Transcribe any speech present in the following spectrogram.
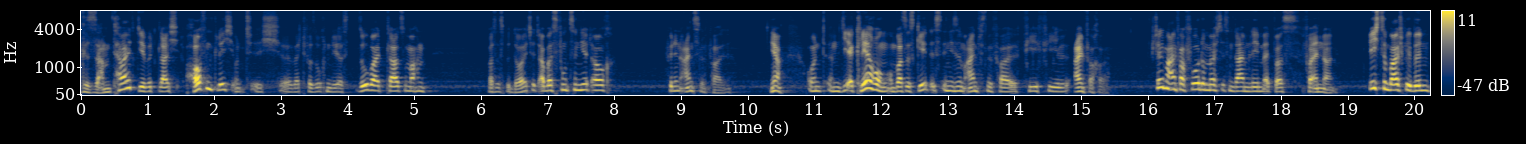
Gesamtheit. Dir wird gleich hoffentlich, und ich äh, werde versuchen, dir das so weit klar zu machen, was es bedeutet, aber es funktioniert auch für den Einzelfall. Ja, und ähm, die Erklärung, um was es geht, ist in diesem Einzelfall viel, viel einfacher. Stell dir mal einfach vor, du möchtest in deinem Leben etwas verändern. Ich zum Beispiel bin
